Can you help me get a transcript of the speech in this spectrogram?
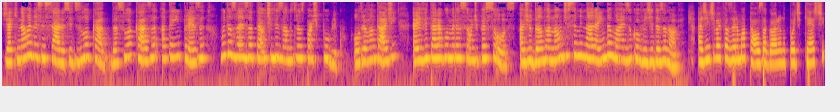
já que não é necessário se deslocar da sua casa até a empresa, muitas vezes até utilizando o transporte público. Outra vantagem é evitar aglomeração de pessoas, ajudando a não disseminar ainda mais o Covid-19. A gente vai fazer uma pausa agora no podcast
